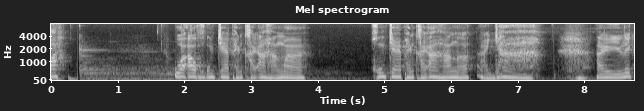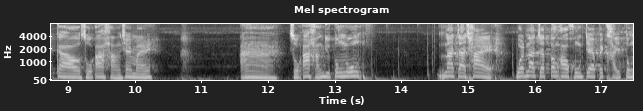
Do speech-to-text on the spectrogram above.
วะว่าเอาคงแจแผงขายอาหารมา คงแจแผงขายอาหารเหรออะย่า ไอเลขเก้าส่งอาหารใช่ไหม อ่าส่งอาหารอยู่ตรงนู้นน่าจะใช่ ว่าน่าจะต้องเอาคงแจไปไขตรง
